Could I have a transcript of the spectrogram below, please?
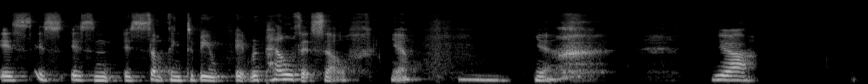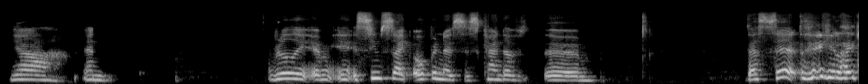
is is is is something to be it repels itself. Yeah? Mm. yeah. Yeah. Yeah. And really I mean, it seems like openness is kind of um, that's it. Like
